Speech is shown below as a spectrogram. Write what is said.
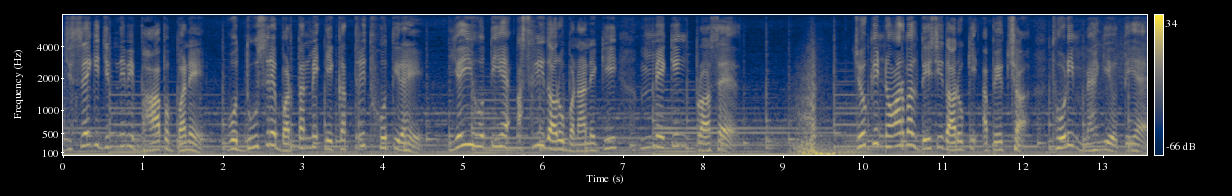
जिससे कि जितनी भी भाप बने वो दूसरे बर्तन में एकत्रित होती रहे। यही होती है असली दारू बनाने की मेकिंग प्रोसेस जो कि नॉर्मल देसी दारू की अपेक्षा थोड़ी महँगी होती है।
